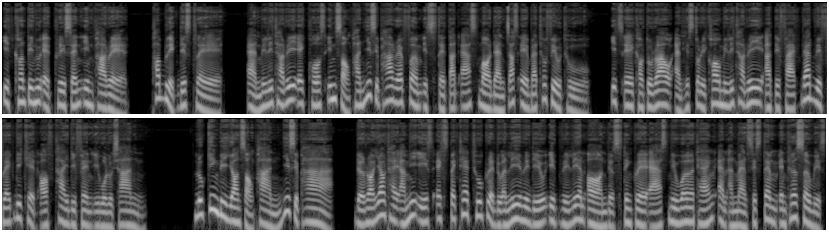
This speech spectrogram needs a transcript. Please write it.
It continued present in parade, public display, and military expo in 2025 reaffirmed its status as more than just a battlefield tool. It's a cultural and historical military artifact that reflect decades of Thai defense evolution. Looking beyond 2025, the Royal Thai Army is expected to gradually reduce its reliance on the Stingray as newer tank and unmanned system enter service.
